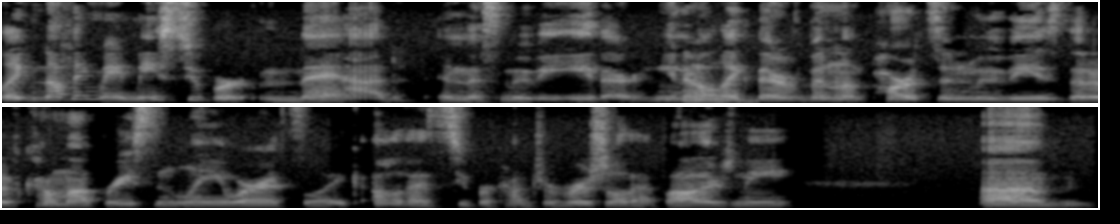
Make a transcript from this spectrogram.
like nothing made me super mad in this movie either. You know, Mhm. like there have been parts in movies that have come up recently where it's like, oh, that's super controversial. That bothers me. Um,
